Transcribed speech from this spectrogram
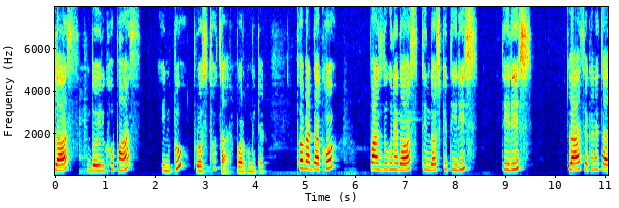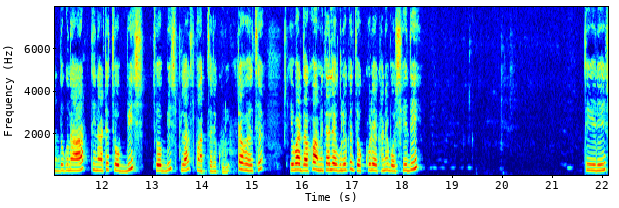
প্লাস দৈর্ঘ্য পাঁচ ইন্টু প্রস্থ চার বর্গমিটার। তো এবার দেখো, পাঁচ দুগুণে দশ, তিন দশকে তিরিশ তিরিশ প্লাস এখানে চার দুগুণে আট, তিন আটে চব্বিশ চব্বিশ প্লাস পাঁচ চারে কুড়ি, এটা হয়েছে। এবার দেখো, আমি তাহলে এগুলোকে যোগ করে এখানে বসিয়ে দিই। তিরিশ,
